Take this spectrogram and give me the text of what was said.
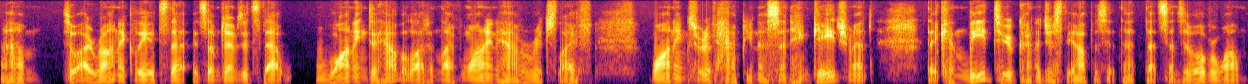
Um, so ironically it's that it's sometimes it's that wanting to have a lot in life, wanting to have a rich life, wanting sort of happiness and engagement that can lead to kind of just the opposite, that that sense of overwhelm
